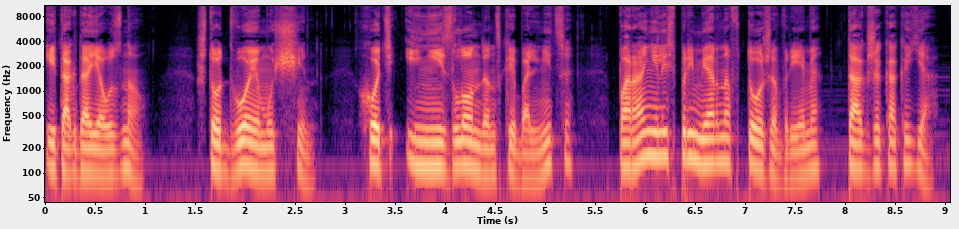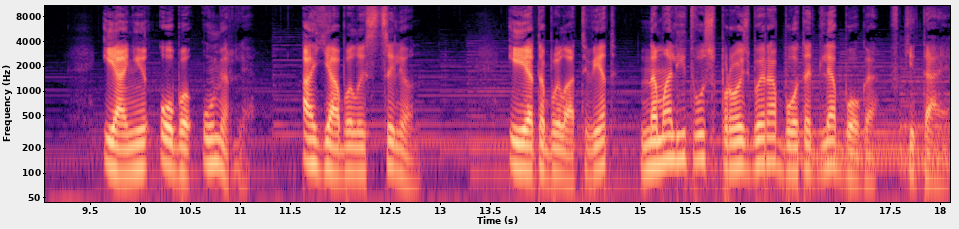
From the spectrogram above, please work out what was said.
И тогда я узнал, что двое мужчин, хоть и не из лондонской больницы, поранились примерно в то же время, так же, как и я. И они оба умерли, а я был исцелен. И это был ответ на молитву с просьбой работать для Бога в Китае.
